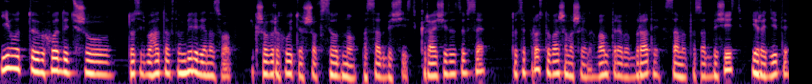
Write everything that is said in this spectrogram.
І от виходить, що досить багато автомобілів я назвав. Якщо ви рахуєте, що все одно Passat B6 кращий за це все, то це просто ваша машина. Вам треба брати саме Passat B6 і радіти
